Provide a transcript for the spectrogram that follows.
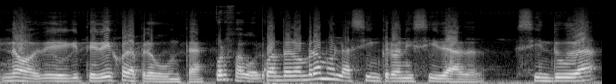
No, te dejo la pregunta. Por favor. Cuando nombramos la sincronicidad, sin duda,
